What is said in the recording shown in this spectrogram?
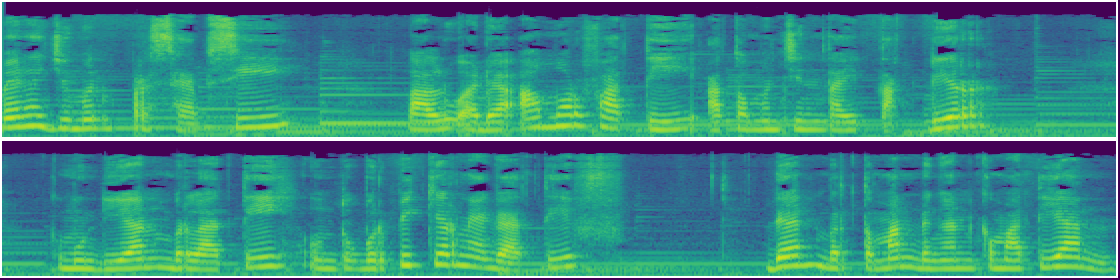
manajemen persepsi, lalu ada amor fati atau mencintai takdir, kemudian berlatih untuk berpikir negatif, dan berteman dengan kematian.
